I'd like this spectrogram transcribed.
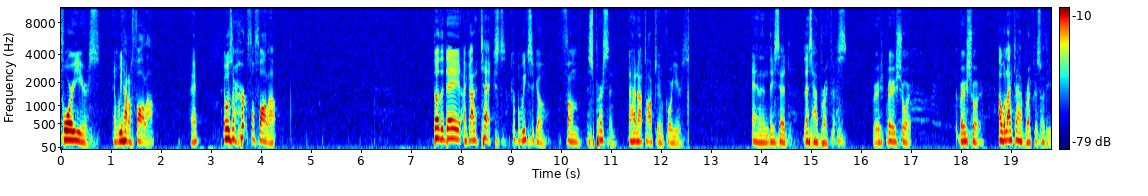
four years, and we had a fallout. Okay? It was a hurtful fallout. The other day, I got a text a couple weeks ago from this person that I had not talked to in four years. And they said, Let's have breakfast. Very, very short. Very short. I would like to have breakfast with you.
